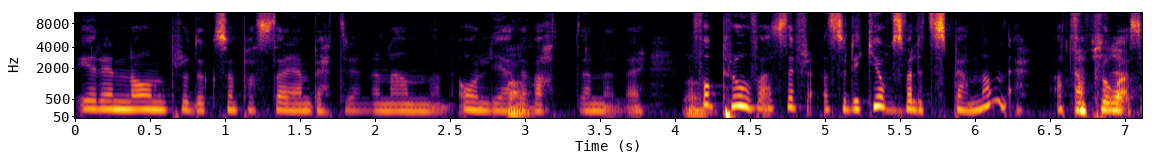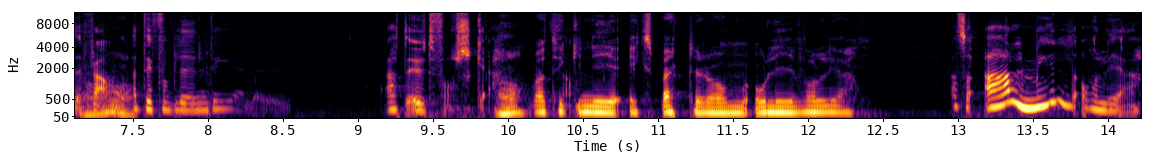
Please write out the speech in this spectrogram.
är det någon produkt som passar en bättre än en annan? Olja Ja. eller vatten? Eller, man Ja. får prova sig fram. Alltså det kan ju också vara lite spännande att få Absolut. prova sig fram. Ja. Att det får bli en del i att utforska. Ja. Vad tycker ni experter om olivolja? Alltså all mild olja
